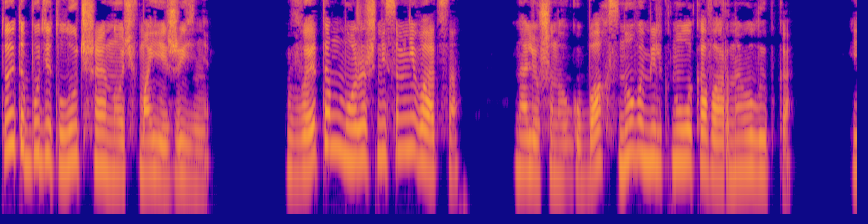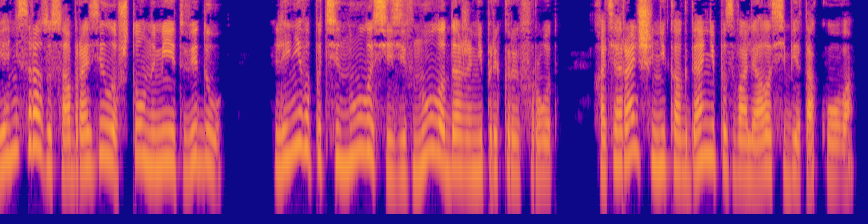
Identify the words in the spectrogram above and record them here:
то это будет лучшая ночь в моей жизни. В этом можешь не сомневаться. На Лешиных губах снова мелькнула коварная улыбка. Я не сразу сообразила, что он имеет в виду. Лениво потянулась и зевнула, даже не прикрыв рот, хотя раньше никогда не позволяла себе такого.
